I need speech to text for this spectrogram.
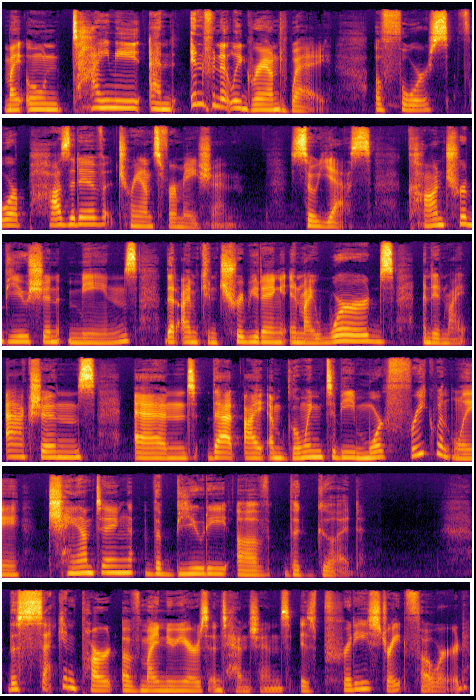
my own tiny and infinitely grand way a force for positive transformation. So, yes, contribution means that I'm contributing in my words and in my actions, and that I am going to be more frequently chanting the beauty of the good. The second part of my New Year's intentions is pretty straightforward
